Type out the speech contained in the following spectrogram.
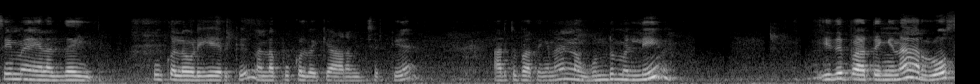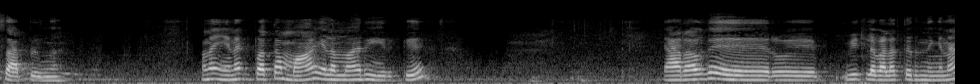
சீமை இலந்தை பூக்களோடையே இருக்குது நல்லா பூக்கள் வைக்க ஆரம்பிச்சிருக்கு. அடுத்து பார்த்தீங்கன்னா இன்னும் குண்டு மல்லி. இது பார்த்தீங்கன்னா ரோஸ் ஆப்பிளுங்க. ஆனால் எனக்கு பார்த்தா மா இலை மாதிரி இருக்குது யாராவது வீட்டில் வளர்த்துருந்தீங்கன்னா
